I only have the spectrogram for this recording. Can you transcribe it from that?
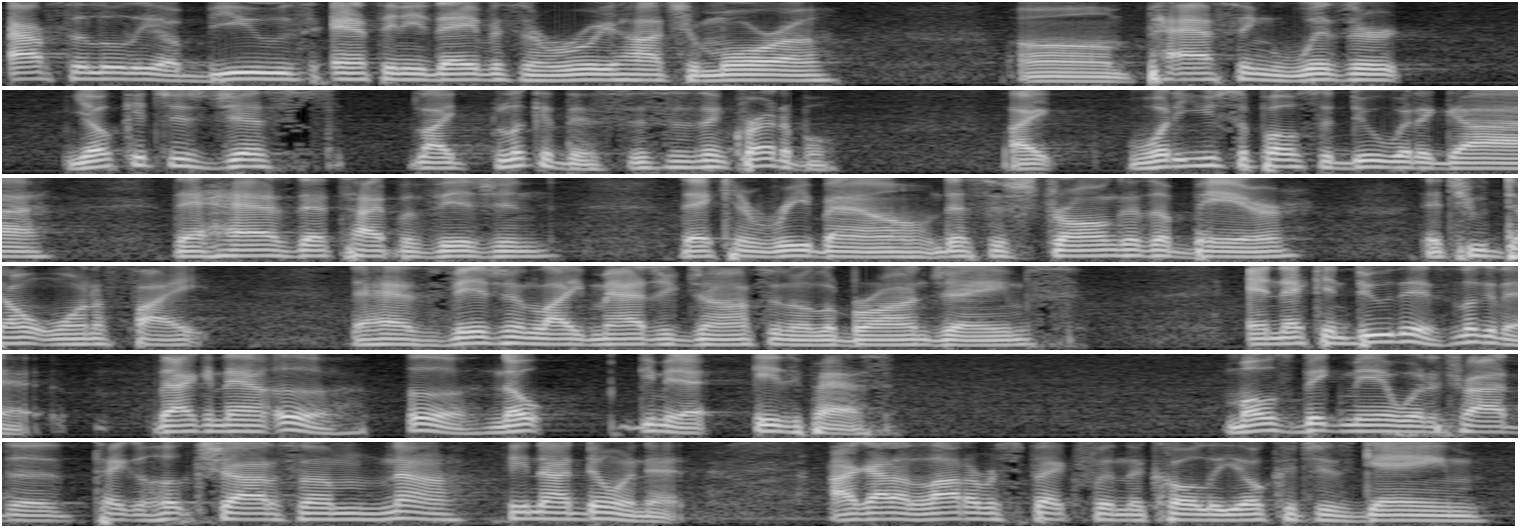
Absolutely abused Anthony Davis and Rui Hachimura. Um, passing wizard. Jokic is just like, look at this. This is incredible. Like, what are you supposed to do with a guy that has that type of vision, that can rebound, that's as strong as a bear, that you don't want to fight, that has vision like Magic Johnson or LeBron James? And that can do this. Look at that. Backing down. Uh, uh, nope. Give me that. Easy pass. Most big men would have tried to take a hook shot or something. Nah, he not doing that. I got a lot of respect for Nikola Jokic's game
